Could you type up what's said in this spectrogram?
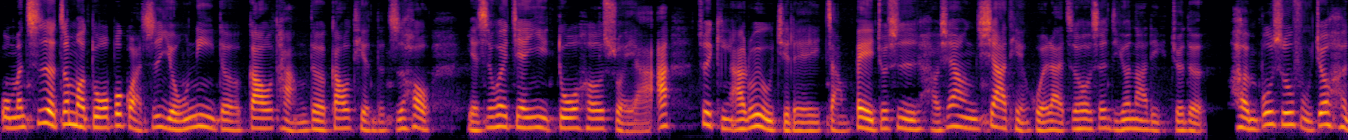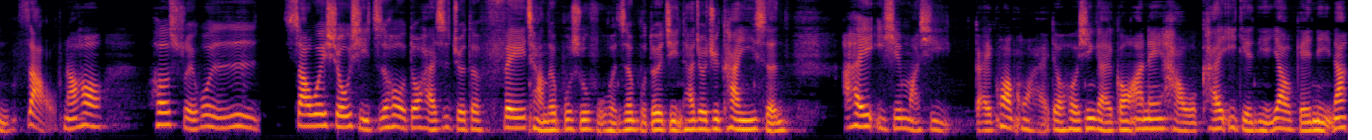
我们吃了这么多，不管是油腻的、高糖的、高甜的之后，也是会建议多喝水啊啊！最近阿瑞有一个长辈，就是好像夏天回来之后，身体又哪里觉得很不舒服，就很燥，然后喝水或者是稍微休息之后，都还是觉得非常的不舒服，浑身不对劲，他就去看医生。啊，迄医生嘛是该看看的，就好心甲伊讲，安尼好，我开一点点药给你。那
